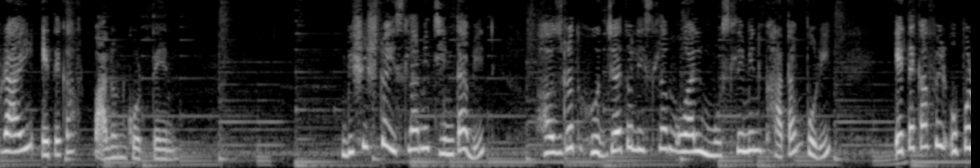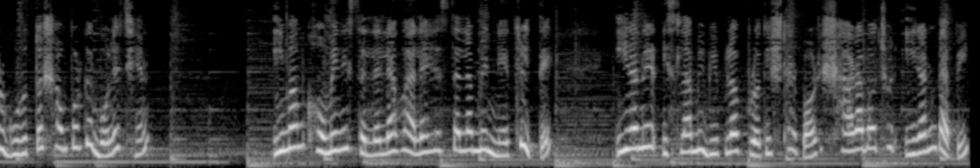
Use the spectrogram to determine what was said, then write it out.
প্রায়ই এতেকাফ পালন করতেন। বিশিষ্ট ইসলামী চিন্তাবিদ হজরত হুজ্জাতুল ইসলাম ওয়াল মুসলিমিন খাতামপুরি এতেকাফের উপর গুরুত্ব সম্পর্কে বলেছেন, ইমাম খোমেনি সাল্লাহ আলহিসাল্লামের নেতৃত্বে ইরানের ইসলামী বিপ্লব প্রতিষ্ঠার পর সারা বছর ইরানব্যাপী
